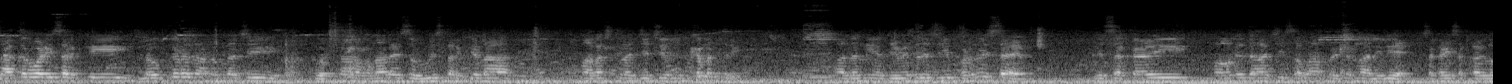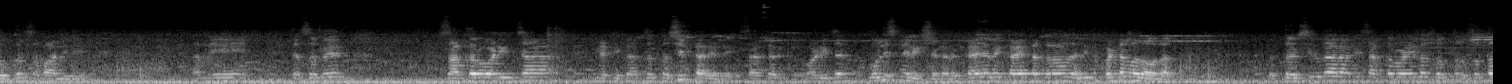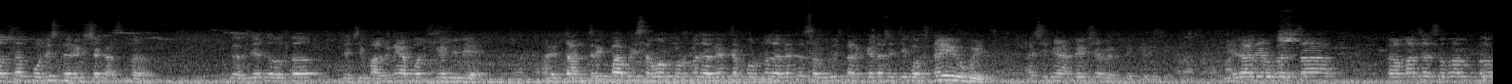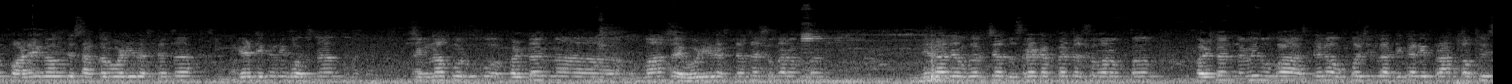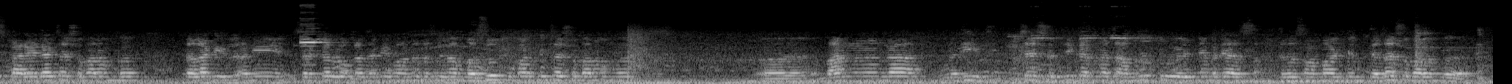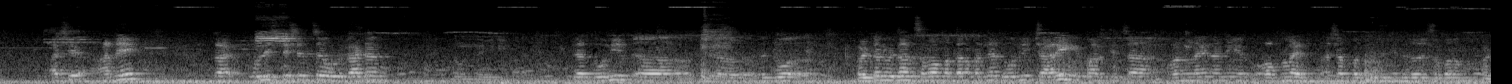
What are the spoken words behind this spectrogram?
साखरवाडीसारखी लवकरच आनंदाची घोषणा होणार आहे. सव्वीस तारखेला महाराष्ट्र राज्याचे मुख्यमंत्री आदरणीय देवेंद्रजी फडणवीस साहेब हे सकाळी पावणे दहाची सभा प्रचंड आलेली आहे. सकाळी सकाळी लवकर सभा आलेली आहे. आणि त्या सभेत साखरवाडीच्या या ठिकाणचं तहसील कार्यालय साखरवाडीच्या पोलीस निरीक्षक आता काय झालं काय तक्रार झाली तर पटनला जावं लागलं. तहसीलदार आणि साखरवाडीला स्वतः स्वतःचा पोलीस निरीक्षक असणं गरजेचं होतं. त्याची मागणी आपण केलेली आहे. आणि तांत्रिक बाबी सर्व पूर्ण झाल्या त्या पूर्ण झाल्या तर सव्वीस तारखेला त्याची घोषणाही होईल अशी मी अपेक्षा व्यक्त केली मीरा देवगडचा कामाचा शुभारंभ पाडेगाव ते साखरवाडी रस्त्याचा या ठिकाणी घोषणा. शिंगणापूर फलटण अं, मा रस्त्याचा शुभारंभ. नीरा देवगडच्या दुसऱ्या टप्प्याचा शुभारंभ. फलटण नवीन उभा असलेला उपजिल्हाधिकारी प्रांत ऑफिस कार्यालयाचा शुभारंभ तलाठी आणि सर्कल लोकांसाठी बांधत असलेला मसूर इमारतीचा शुभारंभ बाणगंगा नदीच्या शुद्धीकरणाचा अमृत योजनेमध्ये त्याचा समावेश त्याचा शुभारंभ. असे अनेक पोलीस स्टेशनचं उद्घाटन. त्या दोन्ही फलटण विधानसभा मतदारमधल्या दोन्ही चारही इमारतीचा ऑनलाईन आणि ऑफलाईन अशा पद्धतीने त्याचा शुभारंभ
